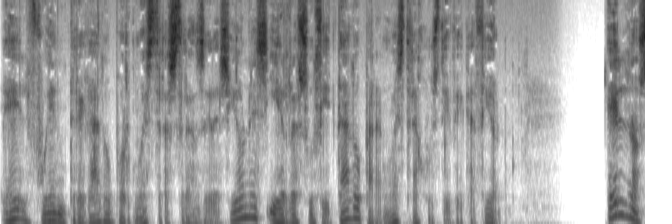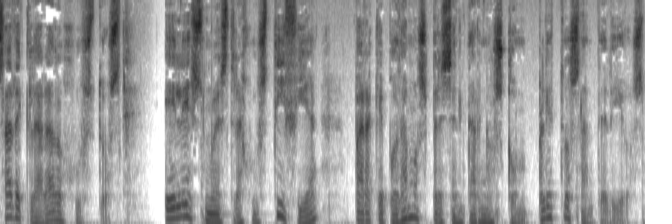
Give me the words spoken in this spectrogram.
Él fue entregado por nuestras transgresiones y resucitado para nuestra justificación. Él nos ha declarado justos, Él es nuestra justicia para que podamos presentarnos completos ante Dios.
